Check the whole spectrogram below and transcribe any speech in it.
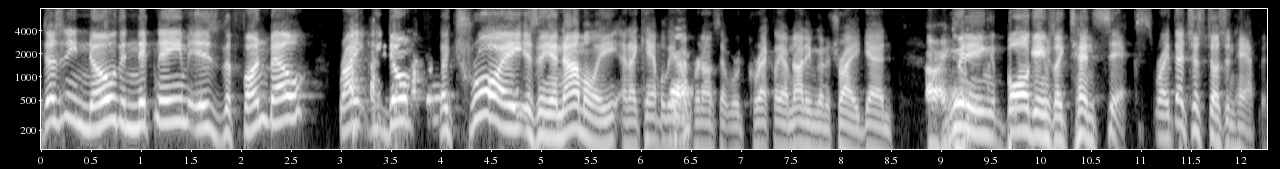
doesn't he know the nickname is the Fun Belt? Right? We don't like Troy is the anomaly, and I can't believe Yeah. I pronounced that word correctly. I'm not even going to try again All right, go. winning ball games like 10-6, right? That just doesn't happen.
